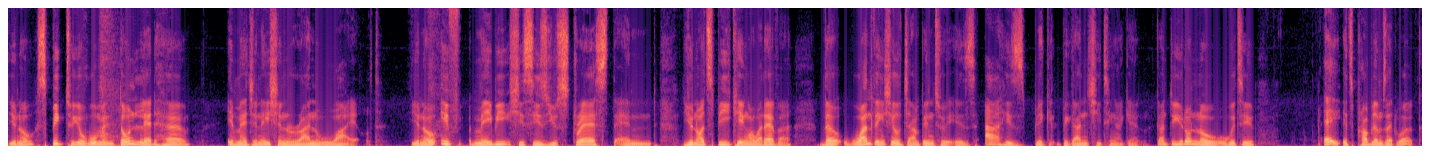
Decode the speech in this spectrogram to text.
You know, speak to your woman. Don't let her imagination run wild. You know, if maybe she sees you stressed and you're not speaking or whatever, the one thing she'll jump into is, ah, he's beg- begun cheating again. Kanti, you don't know, ukuthi, hey, it's problems at work.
